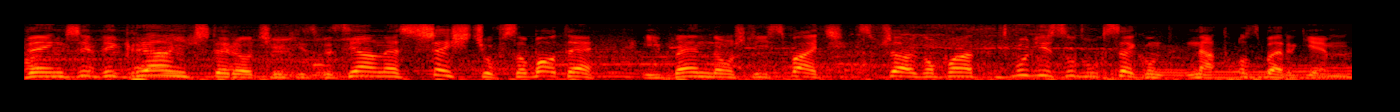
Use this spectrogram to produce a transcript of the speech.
Węgrzy wygrali cztery odcinki specjalne z sześciu w sobotę i będą szli spać z przewagą ponad 22 sekund nad Osbergiem.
